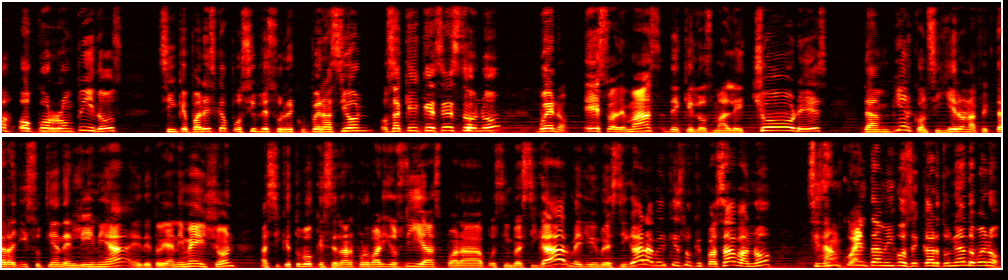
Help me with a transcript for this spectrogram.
o corrompidos sin que parezca posible su recuperación. O sea, ¿qué, es esto, no? Bueno, eso además de que los malhechores también consiguieron afectar allí su tienda en línea eh, de Toy Animation, así que tuvo que cerrar por varios días para pues investigar, medio investigar, a ver qué es lo que pasaba, ¿no? ¿Se dan cuenta, amigos de Cartuneando? Bueno,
